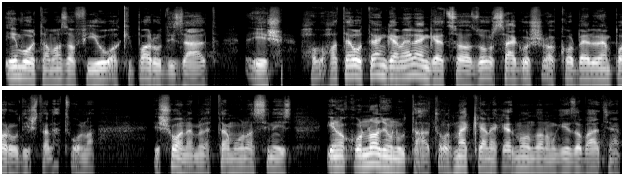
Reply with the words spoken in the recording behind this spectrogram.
Én voltam az a fiú, aki parodizált, és ha, ha te ott engem elengedsz az országosra, akkor belőlem parodista lett volna és soha nem lettem volna színész. Én akkor nagyon utáltalak, meg kell neked mondanom, Géza bátyám.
